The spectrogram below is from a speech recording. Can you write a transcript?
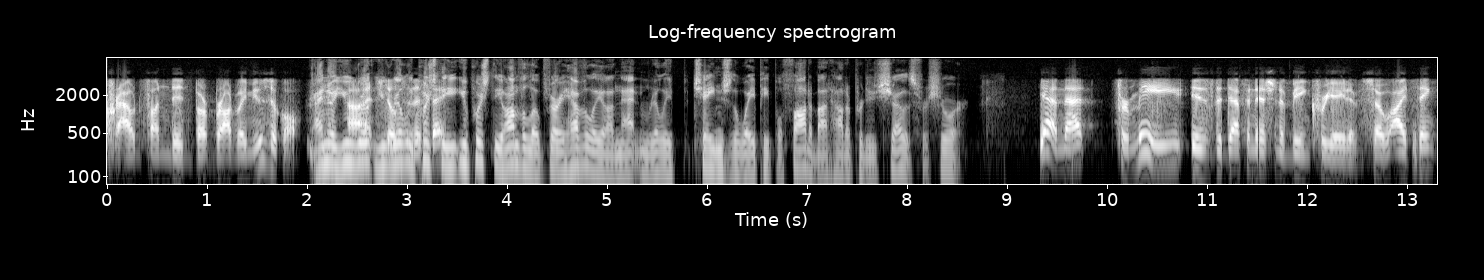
crowdfunded Broadway musical. I know you re- uh, you really pushed the you pushed the envelope very heavily on that and really changed the way people thought about how to produce shows for sure. Yeah, and that for me is the definition of being creative. So I think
